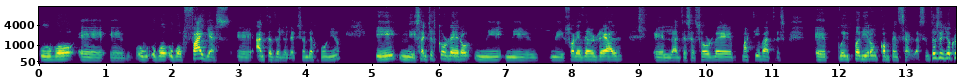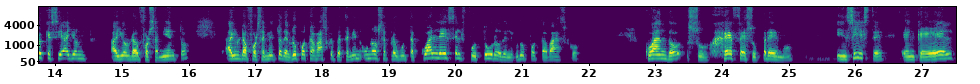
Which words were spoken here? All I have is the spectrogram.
hubo, eh, eh, hubo, hubo, fallas antes de la elección de junio y ni Sánchez Cordero ni, ni, ni Suárez del Real, el antecesor de Martí Batres, pudieron compensarlas. Entonces yo creo que sí hay un, hay un reforzamiento, hay un reforzamiento del Grupo Tabasco, pero también uno se pregunta, ¿cuál es el futuro del Grupo Tabasco? Cuando su jefe supremo insiste en que él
